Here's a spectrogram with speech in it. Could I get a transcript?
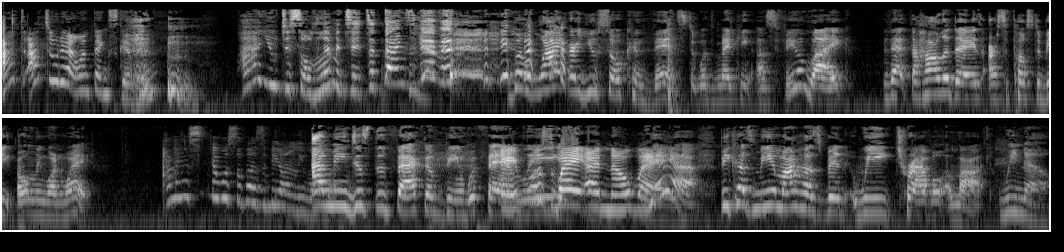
I, I do that on Thanksgiving. Why are you just so limited to Thanksgiving? but why are you so convinced with making us feel like that the holidays are supposed to be only one way? I mean, it was supposed to be only one. I mean, just the fact of being with family. April's way and no way. Yeah, because me and my husband, we travel a lot. we know.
